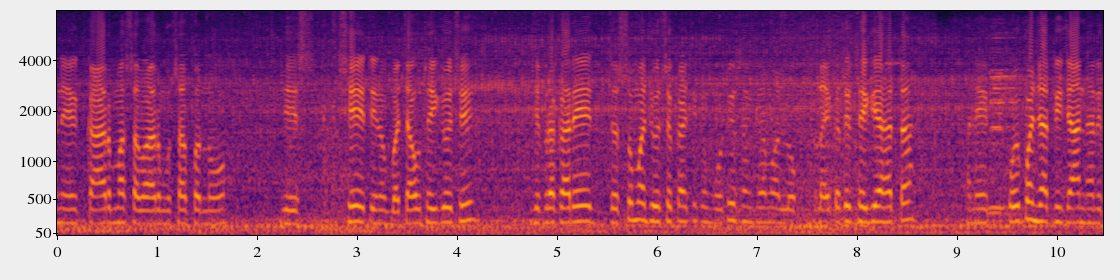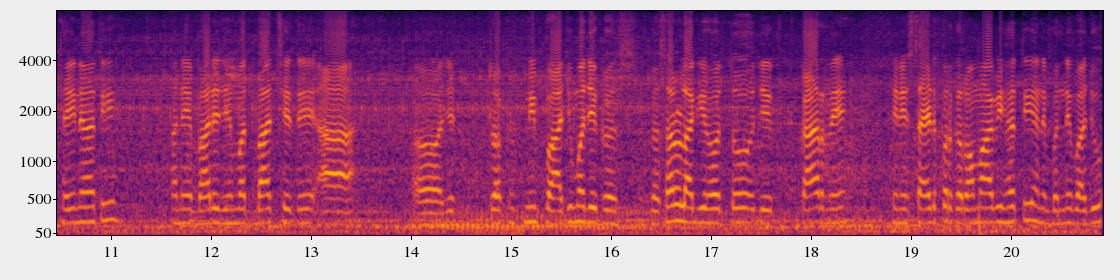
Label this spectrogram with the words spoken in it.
અને કારમાં સવાર મુસાફરનો જે છે તેનો બચાવ થઈ ગયો છે. જે પ્રકારે દ્રશ્યોમાં જોઈ શકાય છે કે મોટી સંખ્યામાં લોકો એકત્રિત થઈ ગયા હતા અને કોઈપણ જાતની જાનહાનિ થઈ ન હતી. અને ભારે જહેમત બાદ છે તે આ જે ટ્રકની બાજુમાં જે ઘસ, ઘસારો લાગ્યો હતો જે કારને તેની સાઈડ પર કરવામાં આવી હતી અને બંને બાજુ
